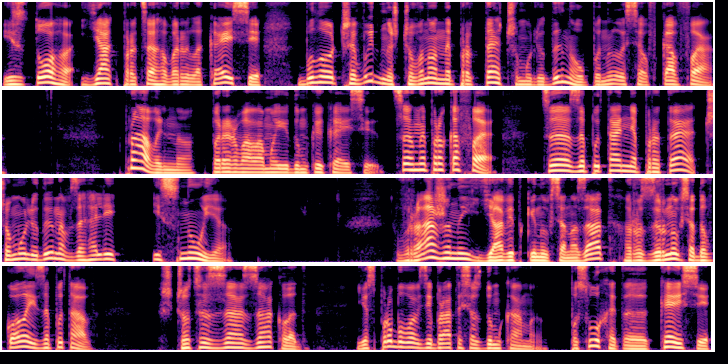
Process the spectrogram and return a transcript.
Із того, як про це говорила Кейсі, було очевидно, що воно не про те, чому людина опинилася в кафе. Правильно, перервала мої думки Кейсі, це не про кафе, це запитання про те, чому людина взагалі існує. Вражений, я відкинувся назад, роззирнувся довкола і запитав, що це за заклад? Я спробував зібратися з думками. Послухайте, Кейсі,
